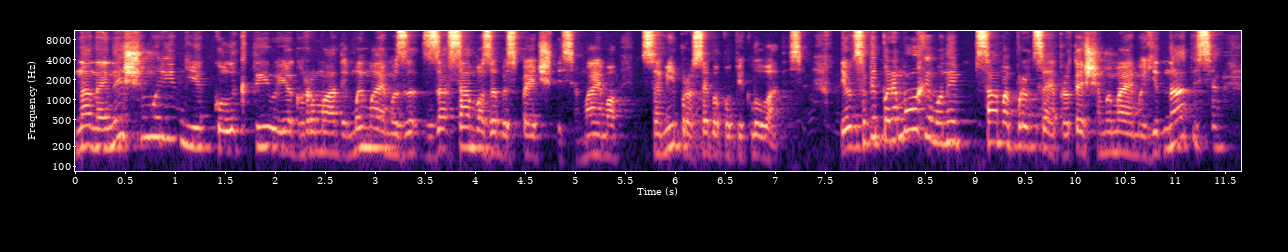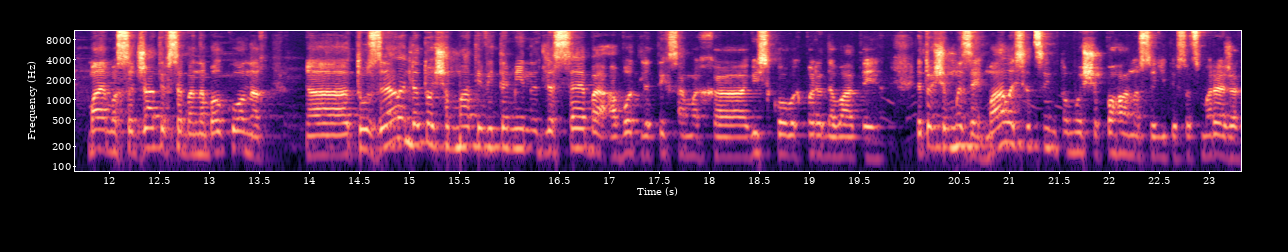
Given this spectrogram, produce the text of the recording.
На найнижчому рівні, як колективи, як громади, ми маємо за, за самозабезпечитися, маємо самі про себе попіклуватися. І от сади перемоги вони саме про це: про те, що ми маємо єднатися, маємо саджати в себе на балконах ту зелень для того, щоб мати вітаміни для себе або для тих самих е, військових передавати їх, для того, щоб ми займалися цим, тому що погано сидіти в соцмережах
